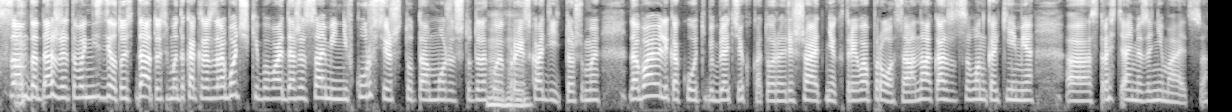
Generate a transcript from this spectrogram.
сам да даже этого не сделал. То есть, да, то есть мы как разработчики, бывает, даже сами не в курсе, что там может что-то такое происходить. Потому что мы добавили какую-то библиотеку, которая решает некоторые вопросы, а она, оказывается, вон какими э, страстями занимается.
